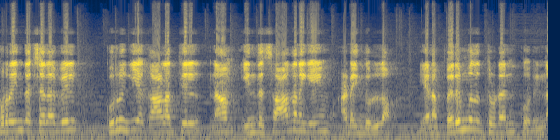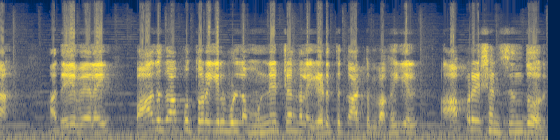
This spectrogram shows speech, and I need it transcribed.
குறைந்த செலவில் குறுகிய காலத்தில் நாம் இந்த சாதனையையும் அடைந்துள்ளோம் என பெருமிதத்துடன் கூறினார். அதேவேளை பாதுகாப்பு துறையில் உள்ள முன்னேற்றங்களை எடுத்துக்காட்டும் வகையில் ஆபரேஷன் சிந்தூர்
